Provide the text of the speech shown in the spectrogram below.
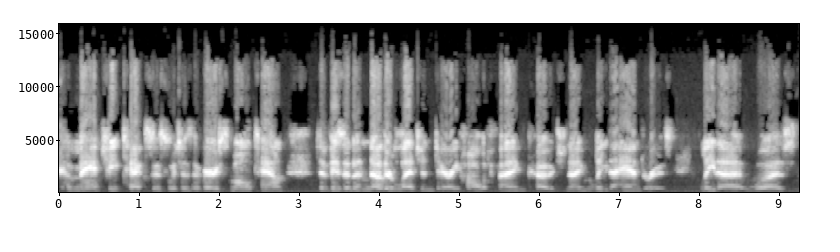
Comanche, Texas, which is a very small town, to visit another legendary Hall of Fame coach named Leta Andrews. Leta was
